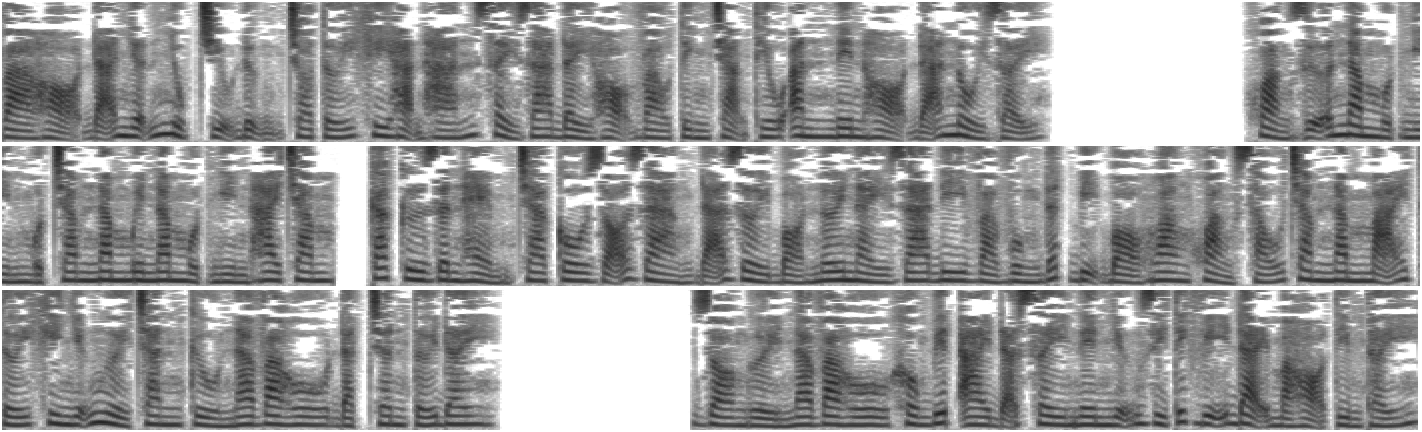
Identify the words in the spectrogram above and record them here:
và họ đã nhẫn nhục chịu đựng cho tới khi hạn hán xảy ra đẩy họ vào tình trạng thiếu ăn nên họ đã nổi dậy. Khoảng giữa năm 1150 năm 1200, các cư dân hẻm Chaco rõ ràng đã rời bỏ nơi này ra đi và vùng đất bị bỏ hoang khoảng 600 năm mãi tới khi những người chăn cừu Navajo đặt chân tới đây. Do người Navajo không biết ai đã xây nên những di tích vĩ đại mà họ tìm thấy,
